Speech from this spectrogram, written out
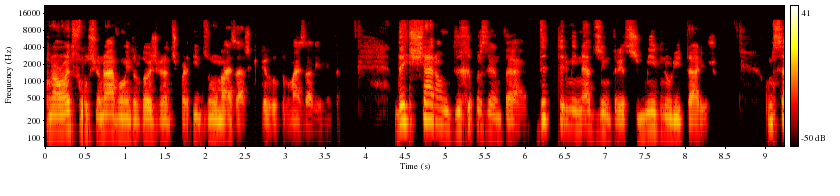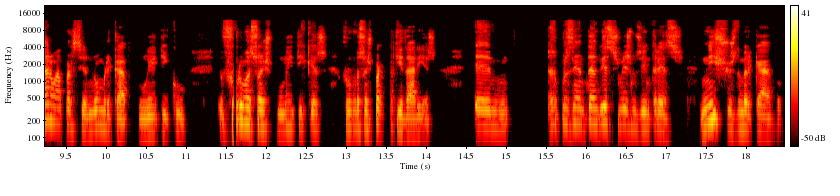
que normalmente funcionavam entre dois grandes partidos, um mais à esquerda, outro mais à direita, deixaram de representar determinados interesses minoritários começaram a aparecer no mercado político formações políticas, formações partidárias, um, representando esses mesmos interesses, nichos de mercado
